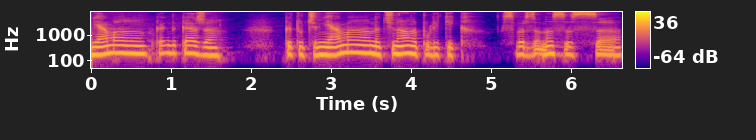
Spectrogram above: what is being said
няма, как да кажа, като че няма национална политика, свързана с а,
